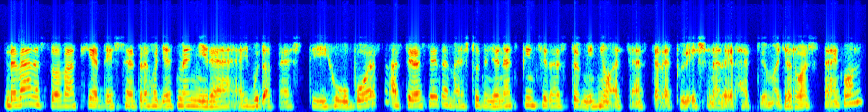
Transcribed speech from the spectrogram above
De válaszolva a kérdésedre, hogy ez mennyire egy budapesti hóbor, azért azt érdemes tudni, hogy a netpincér az több mint 800 településen elérhető Magyarországon.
